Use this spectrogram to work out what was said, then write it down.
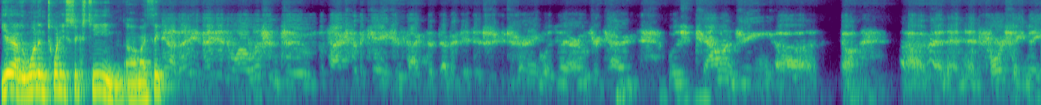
yeah, the one in 2016. Um, I think. Yeah, they, they didn't want to listen to the facts of the case. In fact, the, attorney was there, who was retired, was challenging uh, uh, uh, and, and, and forcing the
